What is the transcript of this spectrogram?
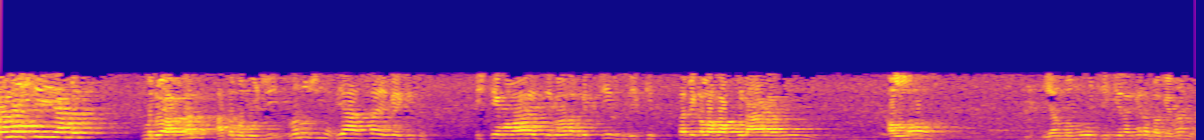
Manusia men mendoakan atau memuji manusia. Biasa yang kayak gitu. Istimewa istimewa tapi kecil sedikit. Tapi kalau Rabbul Alamin Allah yang memuji kira-kira bagaimana?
